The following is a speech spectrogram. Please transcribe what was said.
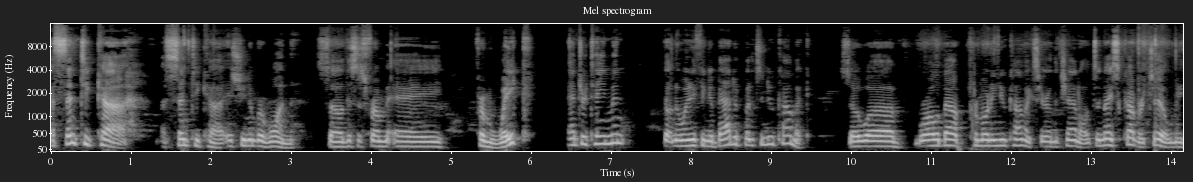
Ascencia. Ascencia, issue number one. So this is from a, from Wake Entertainment. Don't know anything about it, but it's a new comic. So uh, we're all about promoting new comics here on the channel. It's a nice cover too. Let me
